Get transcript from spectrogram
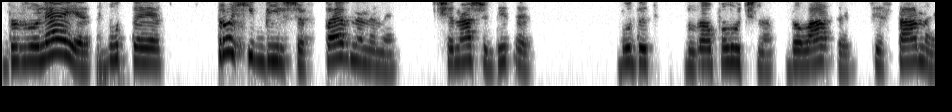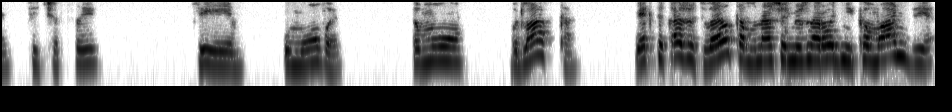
дозволяє бути трохи більше впевненими, що наші діти будуть благополучно долати ці стани, ці часи, ці умови. Тому, будь ласка, як то кажуть, велкам в нашій міжнародній команді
